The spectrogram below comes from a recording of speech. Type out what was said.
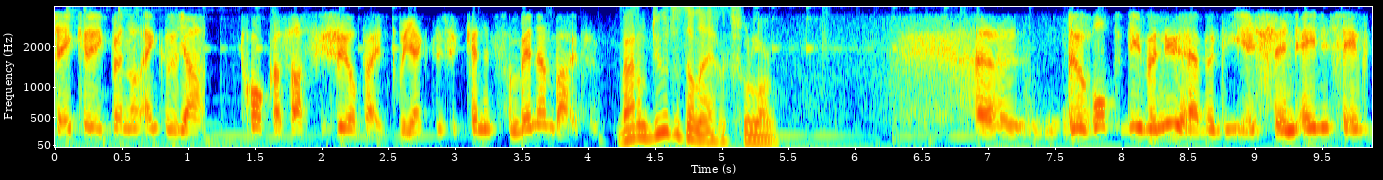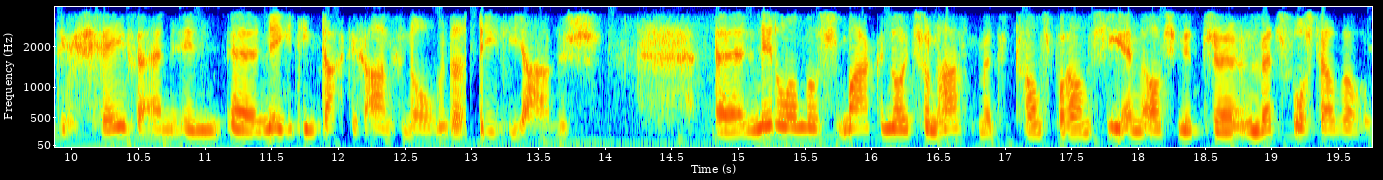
Zeker, ik ben al enkele jaar betrokken als adviseur bij het project, dus ik ken het van binnen en buiten. Waarom duurt het dan eigenlijk zo lang? Uh, de WOP die we nu hebben, die is in 71 geschreven en in uh, 1980 aangenomen. Dat is 9 jaar, dus... Uh, Nederlanders maken nooit zo'n haast met transparantie. En als je het, een wetsvoorstel wil,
